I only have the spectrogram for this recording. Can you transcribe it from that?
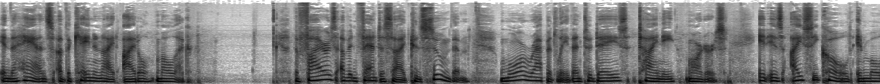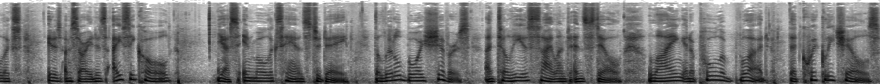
in the hands of the Canaanite idol Molech. The fires of infanticide consume them more rapidly than today's tiny martyrs. It is icy cold in Moloch's. it is, I'm sorry, it is icy cold, yes, in Molech's hands today. The little boy shivers until he is silent and still, lying in a pool of blood that quickly chills.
